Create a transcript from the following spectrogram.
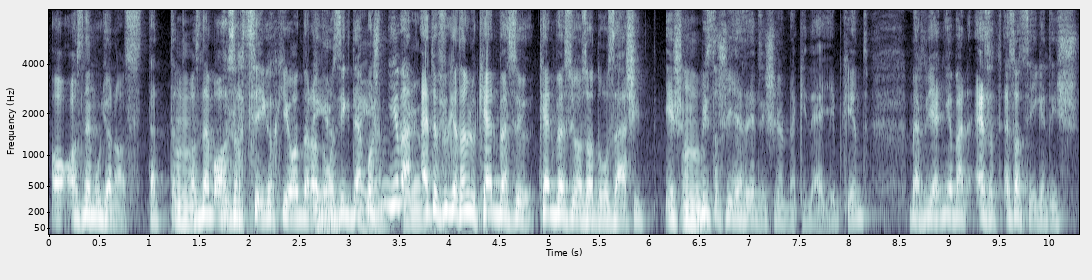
az nem ugyanaz. Tehát, tehát az nem az a cég, aki onnan Igen, adózik, de igen, most nyilván igen. ettől függetlenül kedvező, kedvező az adózás itt, és biztos, hogy ezért is jönnek ide egyébként, mert ugye nyilván ez a, ez a céget is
